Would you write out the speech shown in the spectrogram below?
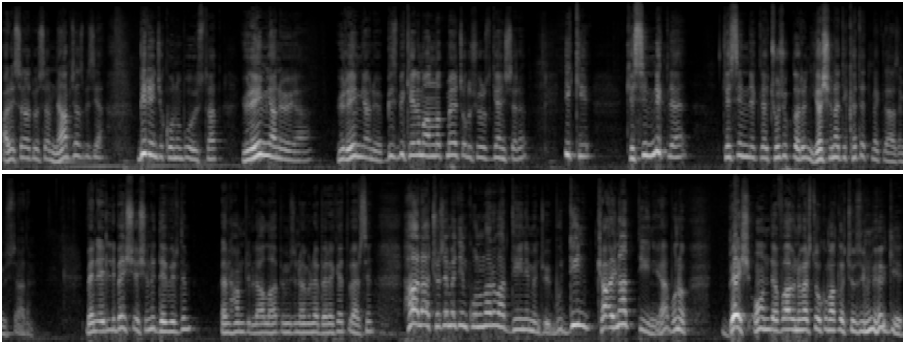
Aleyhissalatü vesselam ne yapacağız biz ya? Birinci konu bu üstad. Yüreğim yanıyor ya. Yüreğim yanıyor. Biz bir kelime anlatmaya çalışıyoruz gençlere. İki, kesinlikle kesinlikle çocukların yaşına dikkat etmek lazım üstadım. Ben 55 yaşını devirdim. Elhamdülillah Allah hepimizin ömrüne bereket versin. Hala çözemediğim konuları var dinimin. Bu din kainat dini ya. Bunu 5-10 defa üniversite okumakla çözülmüyor ki.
